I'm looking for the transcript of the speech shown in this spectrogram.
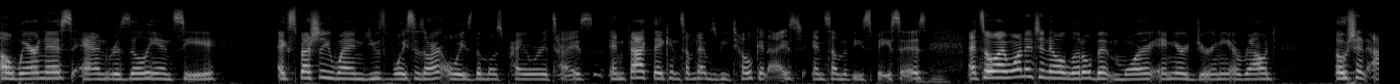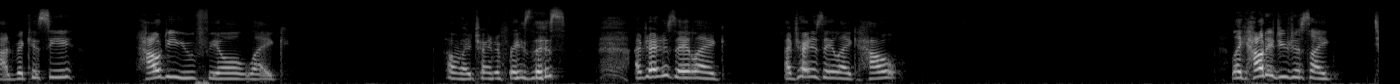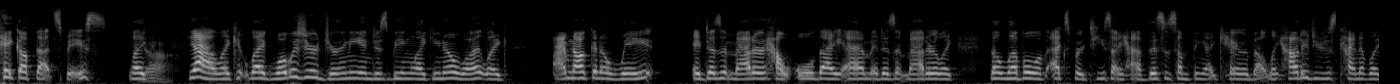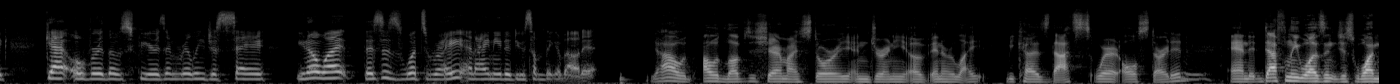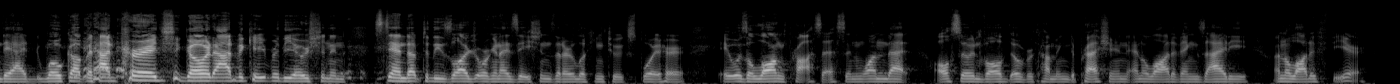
awareness and resiliency especially when youth voices aren't always the most prioritized. In fact, they can sometimes be tokenized in some of these spaces. Mm-hmm. And so I wanted to know a little bit more in your journey around ocean advocacy. How do you feel like how am I trying to phrase this? I'm trying to say like I'm trying to say like how like how did you just like take up that space? Like yeah. yeah, like like what was your journey and just being like, you know what? Like I'm not going to wait. It doesn't matter how old I am. It doesn't matter like the level of expertise I have. This is something I care about. Like how did you just kind of like get over those fears and really just say, "You know what? This is what's right and I need to do something about it." Yeah, I would I would love to share my story and journey of inner light because that's where it all started. Mm. And it definitely wasn't just one day I woke up and had courage to go and advocate for the ocean and stand up to these large organizations that are looking to exploit her. It was a long process and one that also involved overcoming depression and a lot of anxiety and a lot of fear.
